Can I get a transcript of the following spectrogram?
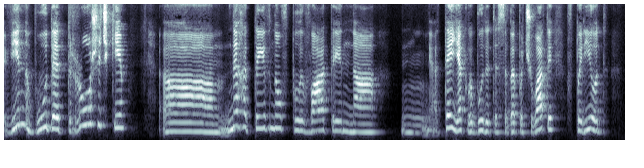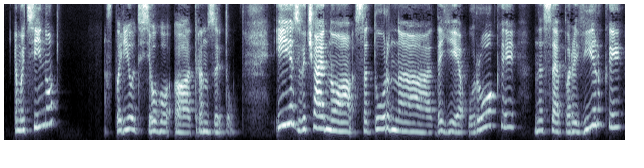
він буде трошечки е, негативно впливати на те, як ви будете себе почувати в період емоційно в період всього а, транзиту. І, звичайно, Сатурн дає уроки, несе перевірки,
